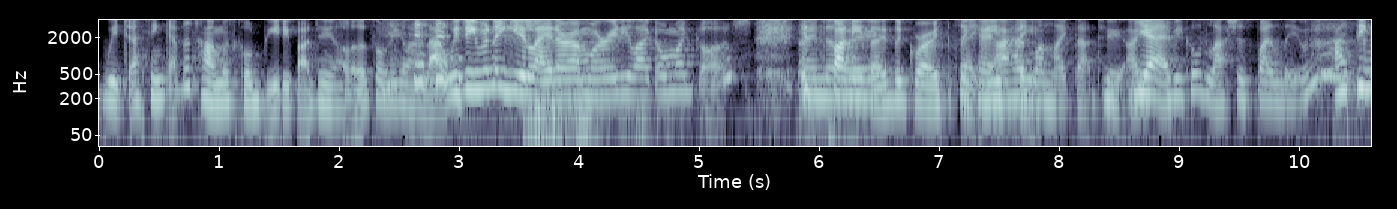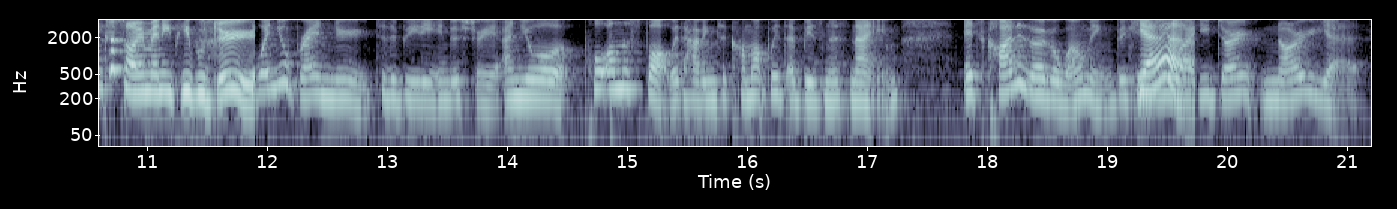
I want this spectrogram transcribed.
which I think at the time was called Beauty by Daniela or something like that, which even a year later I'm already like, oh my gosh. It's funny though, the growth It's that okay. you I see. had one like that too. I used to be called Lashes by Liv. I think so many people do. when you're brand new to the beauty industry and you're put on the spot with having to come up with a business name, it's kind of overwhelming because Yeah. you're like, you don't know yet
